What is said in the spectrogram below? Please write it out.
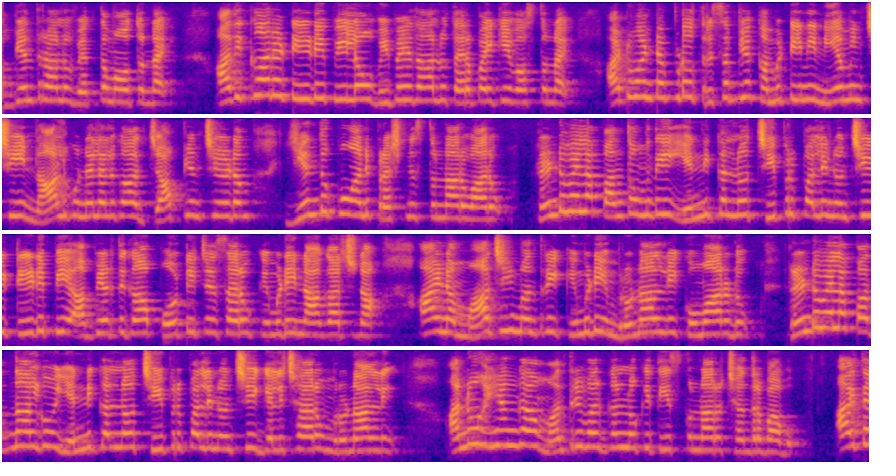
అభ్యంతరాలు వ్యక్తమవుతున్నాయి. అధికార టీడీపీలో విభేదాలు తెరపైకి వస్తున్నాయి. అటువంటప్పుడు త్రిసభ్య కమిటీని నియమించి నాలుగు నెలలుగా జాప్యం చేయడం ఎందుకు అని ప్రశ్నిస్తున్నారు వారు. రెండు వేల పంతొమ్మిది ఎన్నికల్లో చీపురుపల్లి నుంచి టీడీపీ అభ్యర్థిగా పోటీ చేశారు కిమిడి నాగార్జున. ఆయన మాజీ మంత్రి కిమిడి మృణాల్ని కుమారుడు. రెండు వేల పద్నాలుగు ఎన్నికల్లో చీపురుపల్లి నుంచి గెలిచారు మృణాల్ని. అనూహ్యంగా మంత్రివర్గంలోకి తీసుకున్నారు చంద్రబాబు. అయితే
